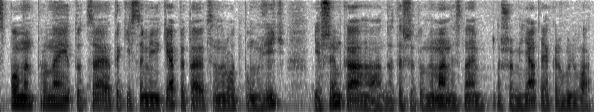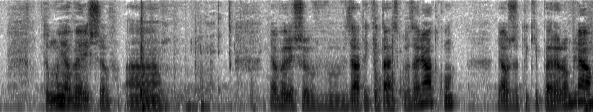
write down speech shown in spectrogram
спомин про неї, то це такі самі, як я, питаються народ, поможіть. Є шимка, а даташиту нема, не знаємо на що міняти, як регулювати. Тому я вирішив. е, я вирішив взяти китайську зарядку. Я вже таки переробляв.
